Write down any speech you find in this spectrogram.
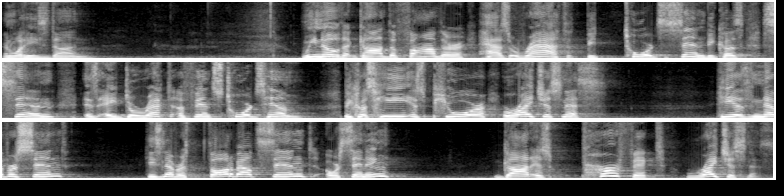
and what He's done. We know that God the Father has wrath be- towards sin because sin is a direct offense towards Him, because He is pure righteousness. He has never sinned, He's never thought about sin or sinning. God is perfect righteousness.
